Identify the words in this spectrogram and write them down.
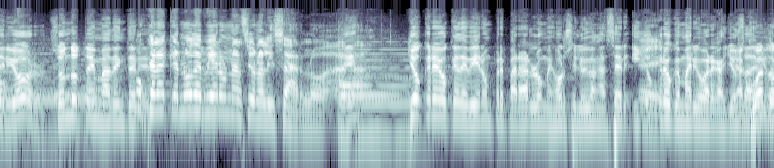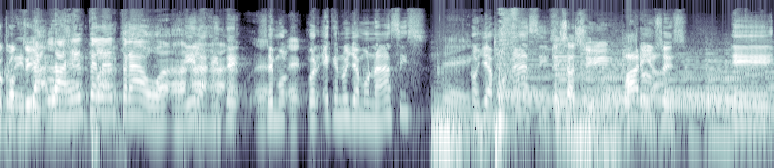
exterior. Son dos temas de ¿Tú interés. crees que no debieron nacionalizarlo? Ah, Eh, Yo creo que debieron prepararlo mejor si lo iban a hacer. Y yo Eh. creo que Mario Vargas Llosa. De acuerdo contigo. la, la gente le ha Paz. entrado a, a- Sí, la a- gente. a- se mo- eh, pero es que nos llamó nazis. eh, Nos llamó nazis. Es así. Entonces, eh,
